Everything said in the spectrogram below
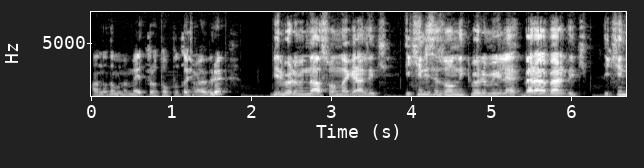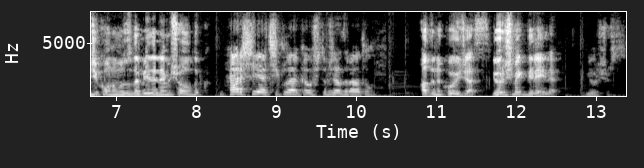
Anladın mı? Metro, toplu taşıma öbürü. Bir bölümün daha sonuna geldik. İkinci sezonun ilk bölümüyle beraberdik. İkinci konumuzu da belirlemiş olduk. Her şeyi açıklığa kavuşturacağız rahat olun. Adını koyacağız. Görüşmek dileğiyle. Görüşürüz.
